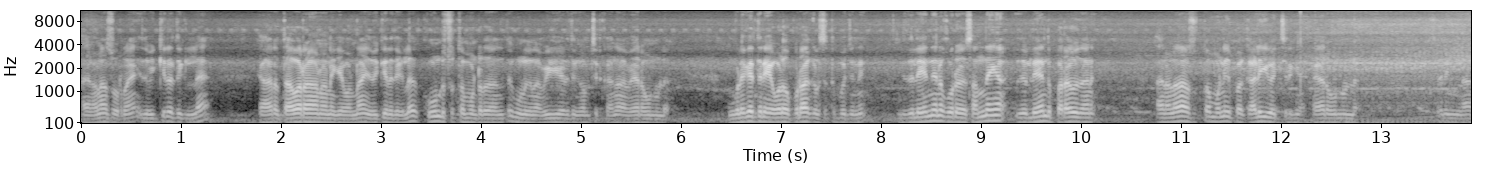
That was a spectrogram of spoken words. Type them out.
அதனால சொல்கிறேன் இது விற்கிறதுக்கு இல்லை. யாரும் தவறாக நினைக்க வேண்டாம். இது இல்லை. கூண்டு சுத்தம் பண்ணுறது வந்து உங்களுக்கு நான் வீடியோ எடுத்து காமிச்சிருக்கேன். வேறு ஒன்றும் இல்லை. உங்களுக்கே தெரியும் எவ்வளோ புறாக்கள் செத்து போச்சுன்னு. இதுலேருந்து எனக்கு ஒரு சந்தேகம். இதுலேருந்து பரவு தானே அதனால தான் சுத்தம் பண்ணி இப்போ கழுவி வச்சுருக்கேன். வேறு ஒன்றும் இல்லை. சரிங்களா?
